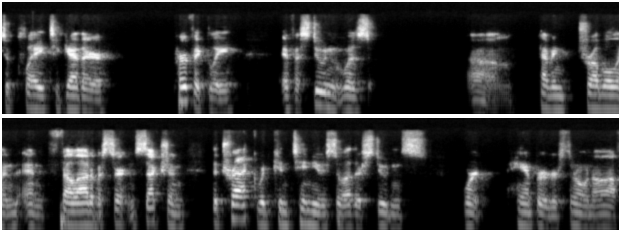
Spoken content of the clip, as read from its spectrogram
to play together perfectly. If a student was um, having trouble and, and fell out of a certain section, the track would continue so other students weren't hampered or thrown off.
